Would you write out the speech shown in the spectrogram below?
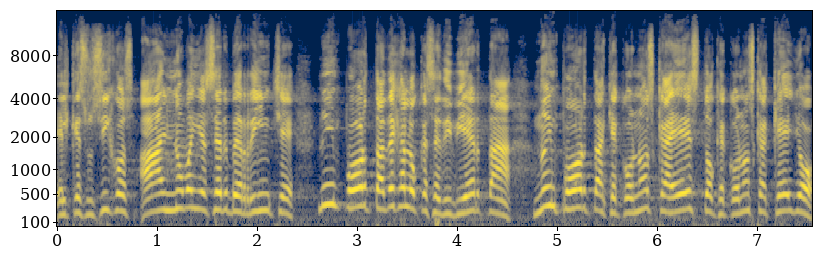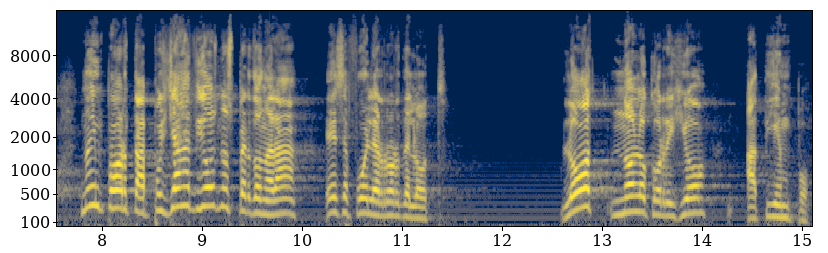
el que sus hijos, ay, no vaya a ser berrinche, no importa, déjalo que se divierta, no importa que conozca esto, que conozca aquello, no importa, pues ya Dios nos perdonará. Ese fue el error de Lot. Lot no lo corrigió a tiempo.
